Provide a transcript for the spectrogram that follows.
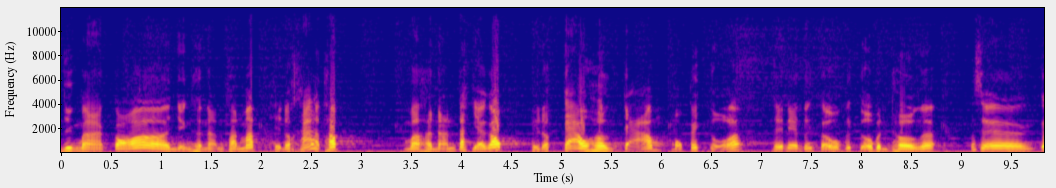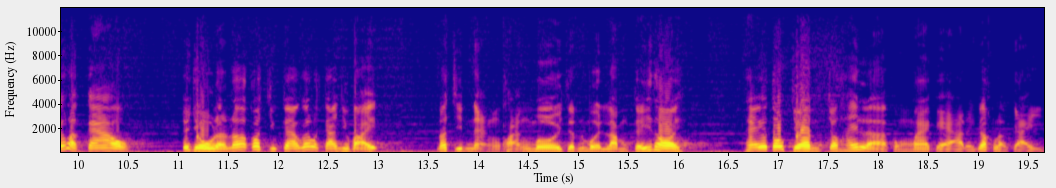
nhưng mà có những hình ảnh fan mắt thì nó khá là thấp. Mà hình ảnh tác giả gốc thì nó cao hơn cả một cái cửa thì anh em tưởng tượng một cái cửa bình thường á, nó sẽ rất là cao. Cho dù là nó có chiều cao rất là cao như vậy, nó chỉ nặng khoảng 10 cho đến 15 kg thôi. Hai yếu tố trên cho thấy là con ma gà này rất là gầy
